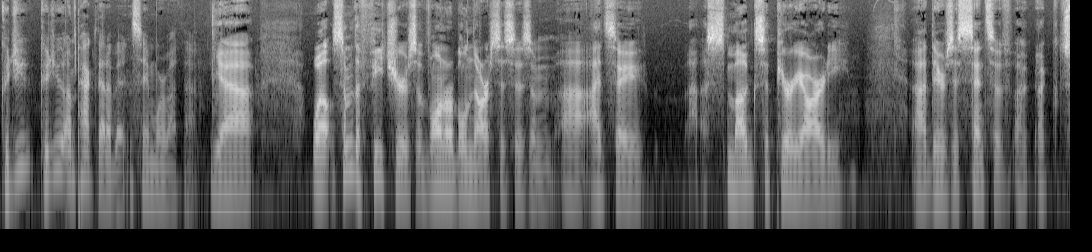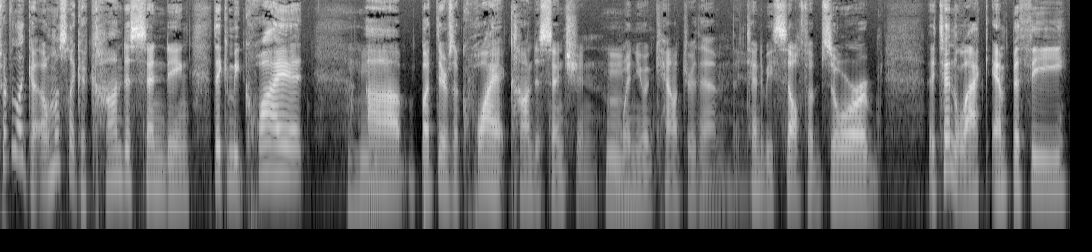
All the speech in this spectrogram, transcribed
could you could you unpack that a bit and say more about that? Yeah. Well, some of the features of vulnerable narcissism, uh, I'd say uh, smug superiority. Uh, there's a sense of a, a, sort of like a, almost like a condescending. They can be quiet, uh, but there's a quiet condescension when you encounter them. They tend to be self-absorbed. They tend to lack empathy.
